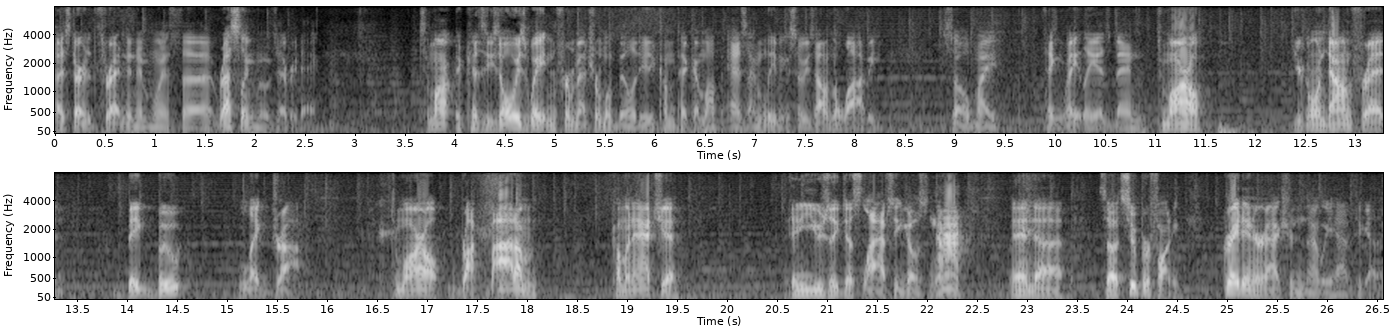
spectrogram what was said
I started threatening him with uh, wrestling moves every day tomorrow because he's always waiting for Metro Mobility to come pick him up as I'm leaving. So he's out in the lobby. So my thing lately has been tomorrow. You're going down, Fred. Big boot, leg drop. Tomorrow, rock bottom, coming at you. And he usually just laughs. He goes, nah. And uh, so it's super funny. Great interaction that we have together.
